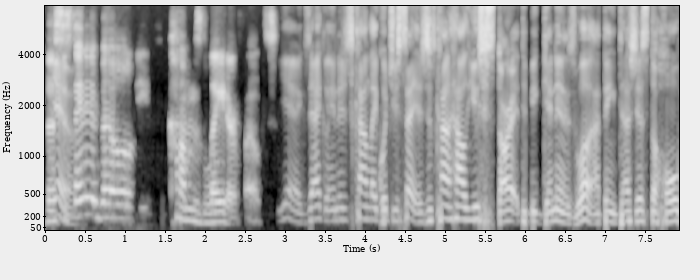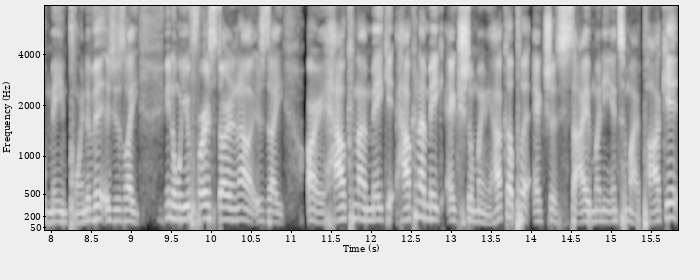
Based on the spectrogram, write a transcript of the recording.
The Yeah. sustainability comes later, folks. Yeah, exactly. And it's kind of like what you say. It's just kind of how you start at the beginning as well. I think that's just the whole main point of it. It's just like, you know, when you're first starting out, it's like, all right, how can I make it? How can I make extra money? How can I put extra side money into my pocket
